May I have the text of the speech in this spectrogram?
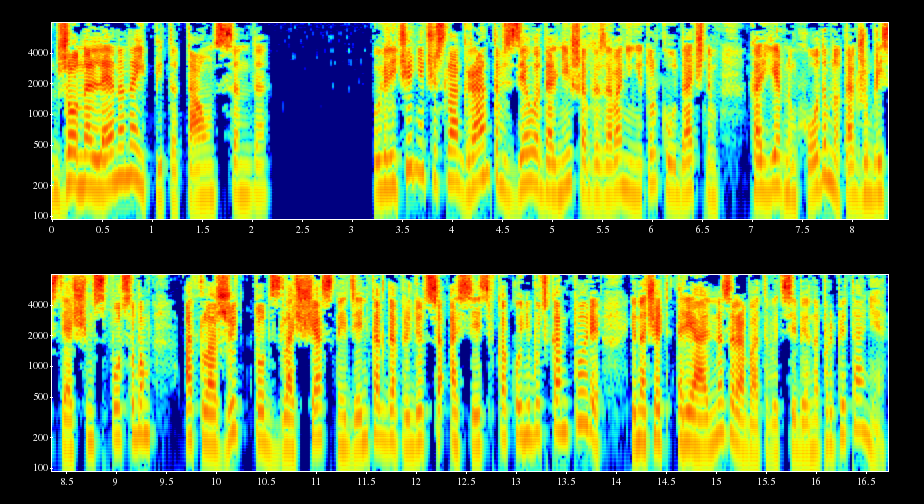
Джона Леннона и Пита Таунсенда. Увеличение числа грантов сделало дальнейшее образование не только удачным карьерным ходом, но также блестящим способом отложить тот злосчастный день, когда придется осесть в какой-нибудь конторе и начать реально зарабатывать себе на пропитание.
